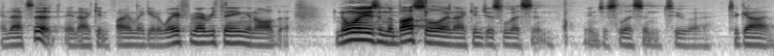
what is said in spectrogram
and that's it. And I can finally get away from everything and all the noise and the bustle, and I can just listen and just listen to, uh, to God.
